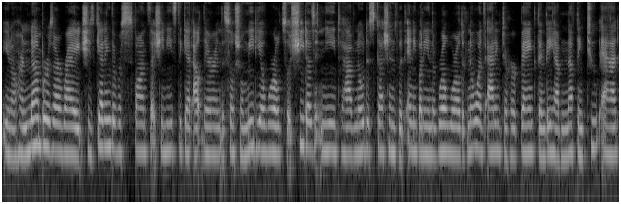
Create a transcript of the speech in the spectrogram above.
you know her numbers are right. She's getting the response that she needs to get out there in the social media world so she doesn't need to have no discussions with anybody in the real world. If no one's adding to her bank then they have nothing to add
